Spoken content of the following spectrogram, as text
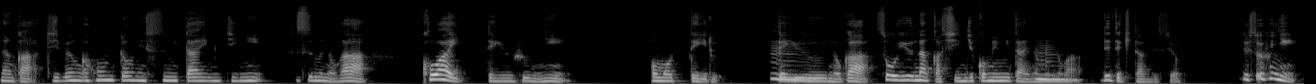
なんか自分が本当に進みたい道に進むのが怖いっていうふうに思っているっていうのが、そういうなんか信じ込みみたいなものが出てきたんですよ。で、そういうふうに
